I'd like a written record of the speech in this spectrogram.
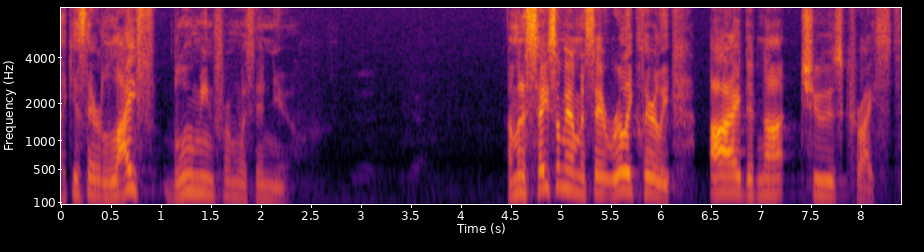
like, is there life blooming from within you? I'm going to say something, I'm going to say it really clearly. I did not choose Christ.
